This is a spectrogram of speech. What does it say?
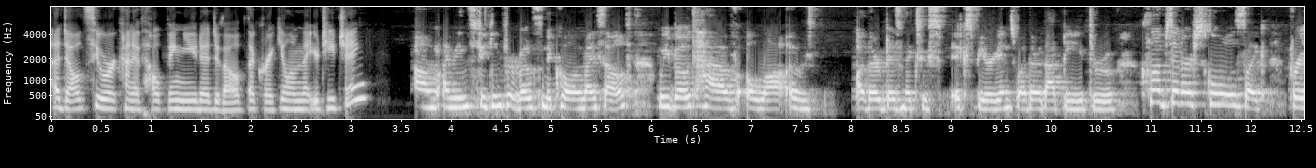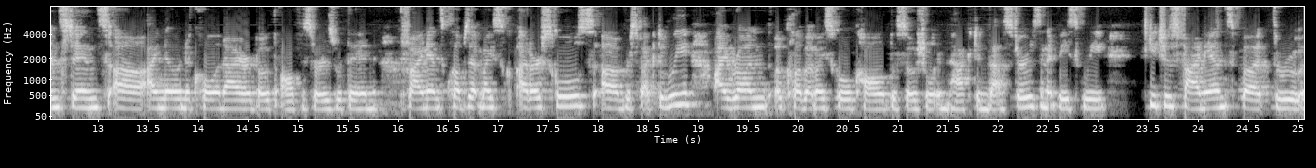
adults who are kind of helping you to develop the curriculum that you're teaching? Um, I mean, speaking for both Nicole and myself, we both have a lot of other business ex- experience, whether that be through clubs at our schools. Like, for instance, uh, I know Nicole and I are both officers within finance clubs at my at our schools, uh, respectively. I run a club at my school called the Social Impact Investors, and it basically teaches finance, but through a,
